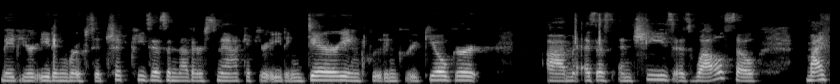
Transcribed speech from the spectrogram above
Maybe you're eating roasted chickpeas as another snack. If you're eating dairy, including Greek yogurt, um, as a, and cheese as well. So my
